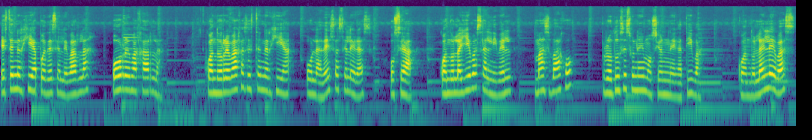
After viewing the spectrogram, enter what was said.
Esta energía puedes elevarla o rebajarla. Cuando rebajas esta energía o la desaceleras, o sea, cuando la llevas al nivel más bajo, produces una emoción negativa. Cuando la elevas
